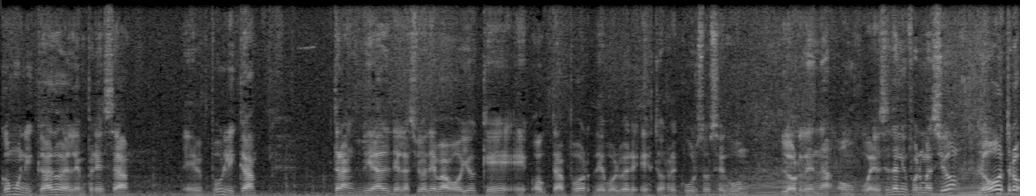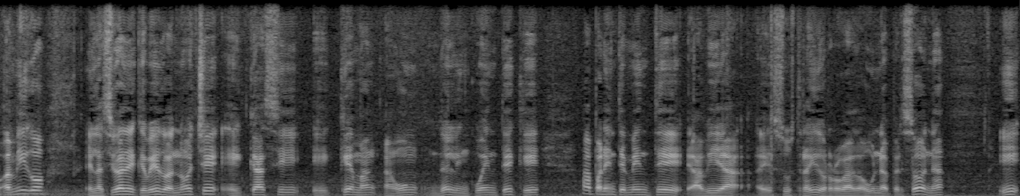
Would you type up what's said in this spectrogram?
comunicado de la empresa eh, pública transvial de la ciudad de Baboyo que eh, opta por devolver estos recursos según lo ordena un juez. Esa es la información. Lo otro, amigo, en la ciudad de Quevedo anoche eh, casi eh, queman a un delincuente que aparentemente había sustraído, robado a una persona y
